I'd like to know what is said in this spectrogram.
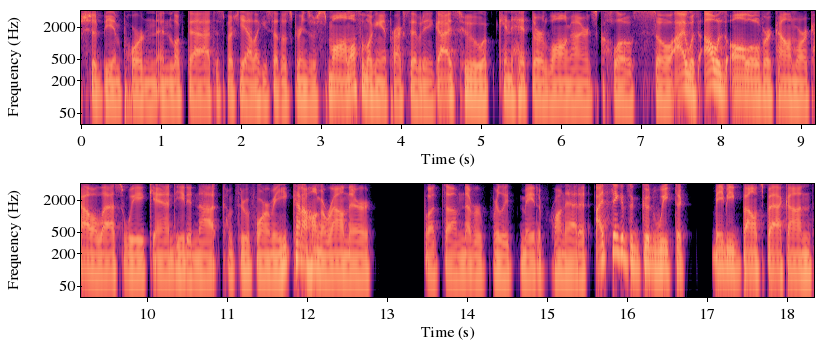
should be important and looked at, especially yeah, like you said, those greens are small. I'm also looking at proximity, guys who can hit their long irons close. So I was I was all over Collin Morikawa last week, and he did not come through for me. He kind of hung around there, but um, never really made a run at it. I think it's a good week to maybe bounce back on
